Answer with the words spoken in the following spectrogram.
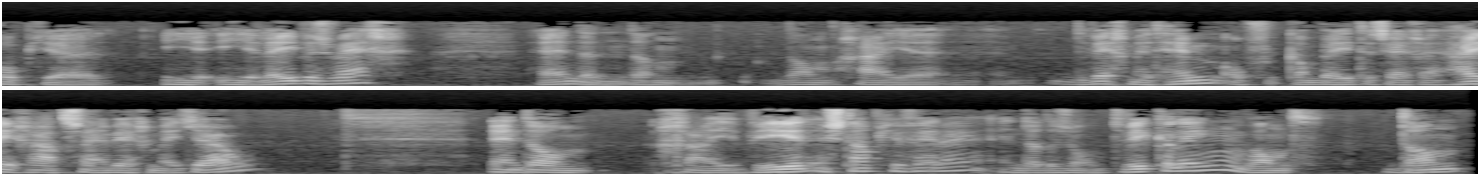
op je, in, je, levensweg. dan, dan, dan ga je de weg met hem, of ik kan beter zeggen, hij gaat zijn weg met jou. En dan ga je weer een stapje verder, en dat is ontwikkeling, want dan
